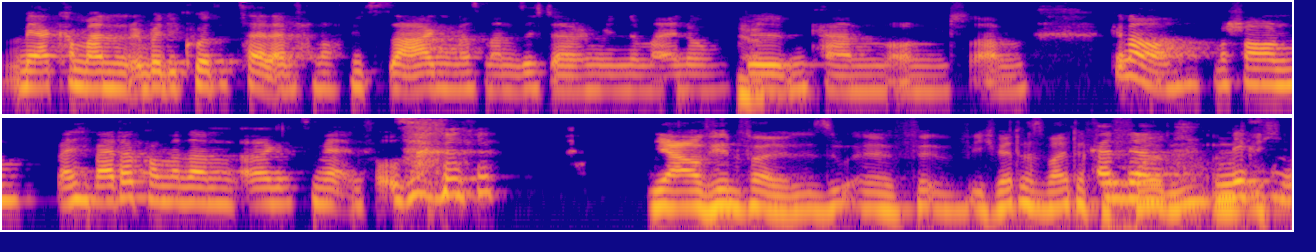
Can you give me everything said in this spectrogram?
Mehr kann man über die kurze Zeit einfach noch nicht sagen, dass man sich da irgendwie eine Meinung ja. bilden kann. Und ähm, genau, mal schauen, wenn ich weiterkomme, dann äh, gibt es mehr Infos. Ja, auf jeden Fall. Äh, ich werde das weiter verfolgen. Nächsten,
